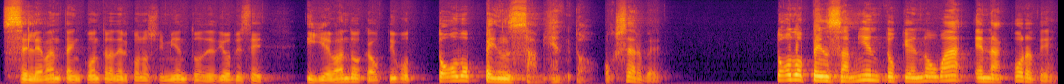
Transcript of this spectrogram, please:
se levanta en contra del conocimiento de Dios, dice, y llevando cautivo todo pensamiento, observe, todo pensamiento que no va en acorde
